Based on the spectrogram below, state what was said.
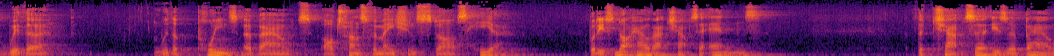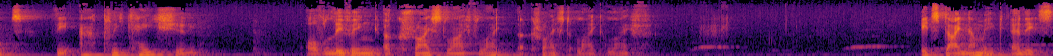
with a, with a point about our transformation starts here. But it's not how that chapter ends. The chapter is about the application of living a Christ-like, a Christ-like life. It's dynamic and it's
